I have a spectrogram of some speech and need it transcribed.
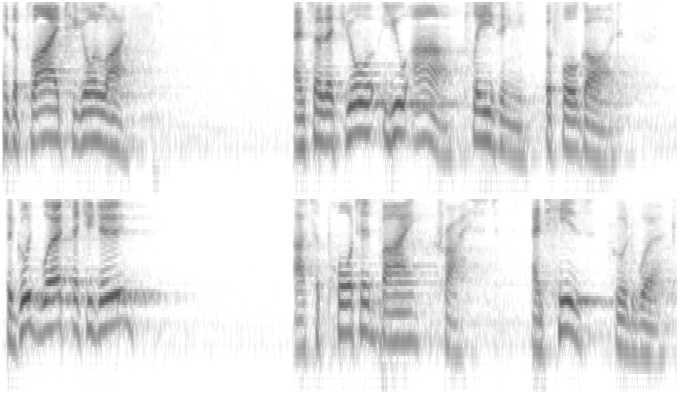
is applied to your life. And so that you're, you are pleasing before God. The good works that you do are supported by Christ and his good work.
